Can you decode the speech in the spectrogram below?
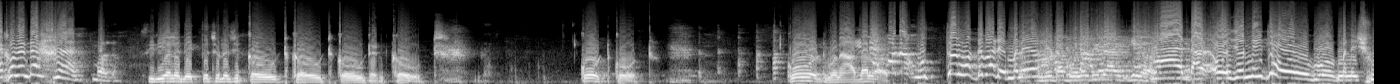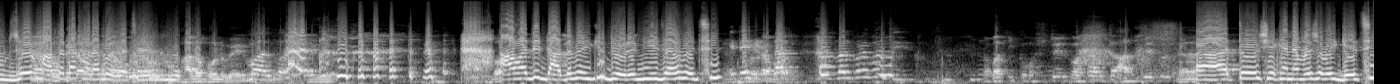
এখন এটা হ্যাঁ বলো। সিরিয়ালে দেখতে চলেছে court court court and court court court court মানে আদালত। হতে পারে মানে পুরোটা বলে দিলে আর কি হ্যাঁ? ওই জন্যই তো মানে সূর্যের মাথাটা খারাপ হয়ে গেছে। ভালো বলবে। বল, বল। আমাদের দাদা ভাইকে ধরে নিয়ে যাওয়া হয়েছে। এটাই পুরোটা বল। দাঁত- দাঁতবার করে বলছি। বাবা কি কষ্টের কথা তো আজকে তো আহ, তো সেখানে আমরা সবাই গেছি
